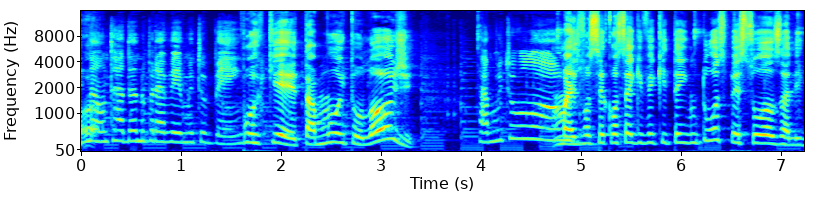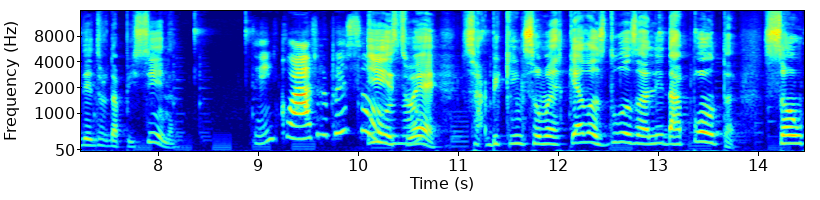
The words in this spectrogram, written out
Uh não, tá dando pra ver muito bem. Por quê? Tá muito longe? Tá muito longe. Mas você consegue ver que tem duas pessoas ali dentro da piscina? Tem quatro pessoas. Isso, não? é. Sabe quem são aquelas duas ali da ponta? São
